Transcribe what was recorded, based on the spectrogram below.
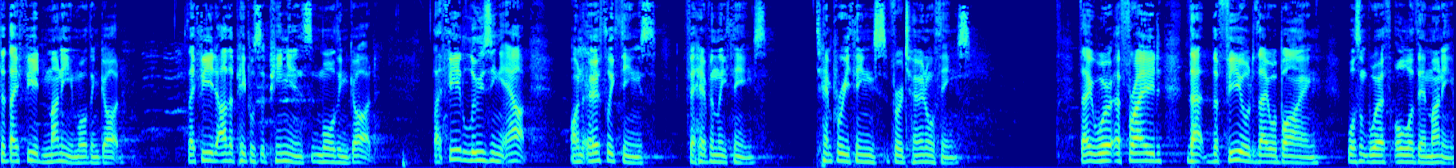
that they feared money more than God. They feared other people's opinions more than God. They feared losing out on earthly things for heavenly things, temporary things for eternal things. They were afraid that the field they were buying wasn't worth all of their money.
